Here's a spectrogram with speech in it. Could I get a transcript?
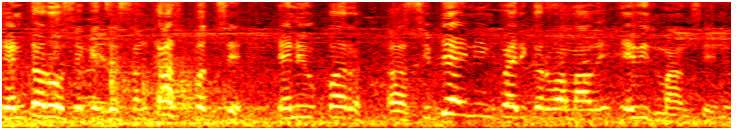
સેન્ટરો છે કે જે શંકાસ્પદ છે, એની ઉપર સીબીઆઈની ઇન્કવાયરી કરવામાં આવે એવી જ માંગ છે એને.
